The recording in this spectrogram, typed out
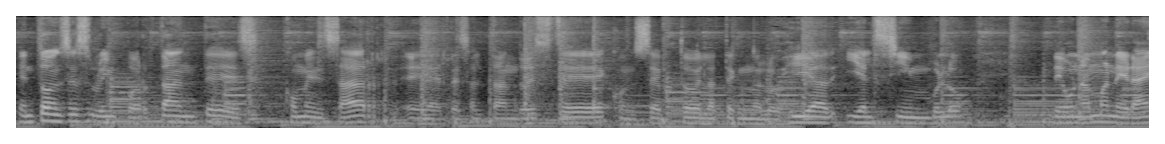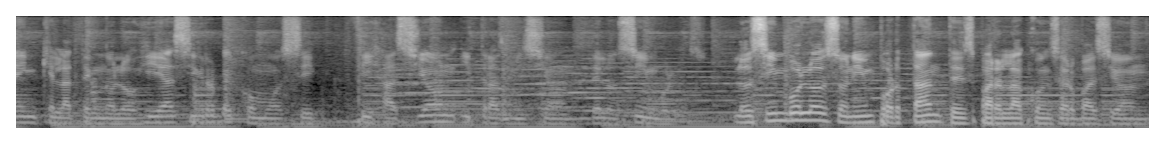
Entonces lo importante es comenzar eh, resaltando este concepto de la tecnología y el símbolo de una manera en que la tecnología sirve como fijación y transmisión de los símbolos. Los símbolos son importantes para la conservación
